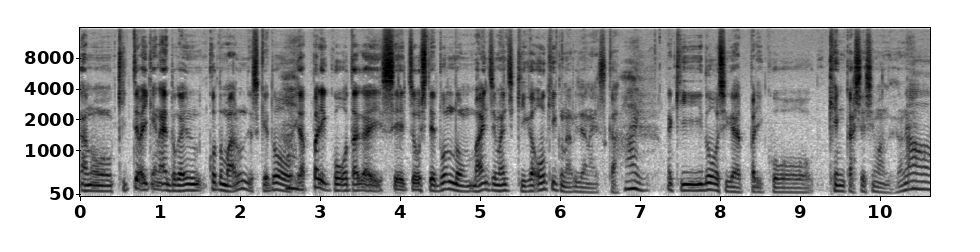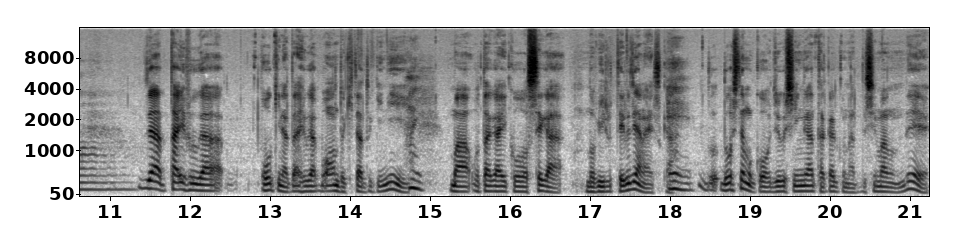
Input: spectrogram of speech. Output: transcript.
あの切ってはいけないとかいうこともあるんですけど、はい、やっぱりこうお互い成長してどんどん毎日毎日木が大きくなるじゃないですか、はい、木同士がやっぱりこう喧嘩してしまうんですよね。じゃあ台風が大きな台風がボーンと来た時に、はい、まあお互いこう背が伸びてるじゃないですか、えどどうしてもこう重心が高くなってしまうんで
